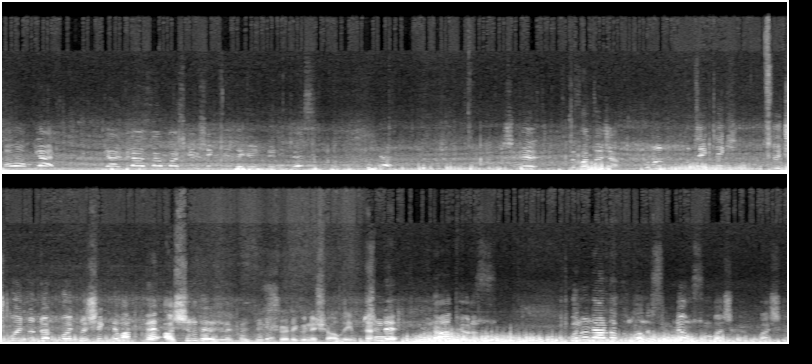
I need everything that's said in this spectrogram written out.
Tamam gel. Gel birazdan başka bir şekilde deneyeceğiz. Gel. Şimdi Rıfat Hocam bunun bu teknik 3 boyutlu 4 boyutlu şekli var ve aşırı derecede kaliteli. Şöyle güneşe alayım. Şimdi ne yapıyoruz? Bunu nerede kullanırsın biliyor musun başka? Başka.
